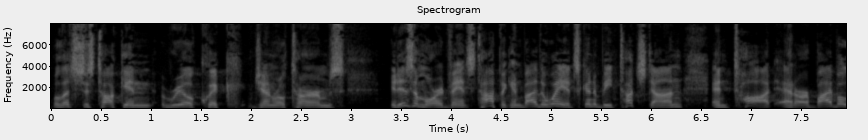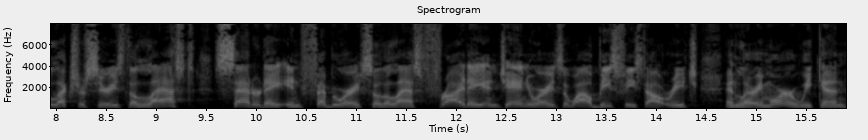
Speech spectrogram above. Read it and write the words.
Well, let's just talk in real quick general terms. It is a more advanced topic, and by the way, it's going to be touched on and taught at our Bible lecture series the last Saturday in February. So, the last Friday in January is the Wild Beast Feast outreach and Larry Moyer weekend.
